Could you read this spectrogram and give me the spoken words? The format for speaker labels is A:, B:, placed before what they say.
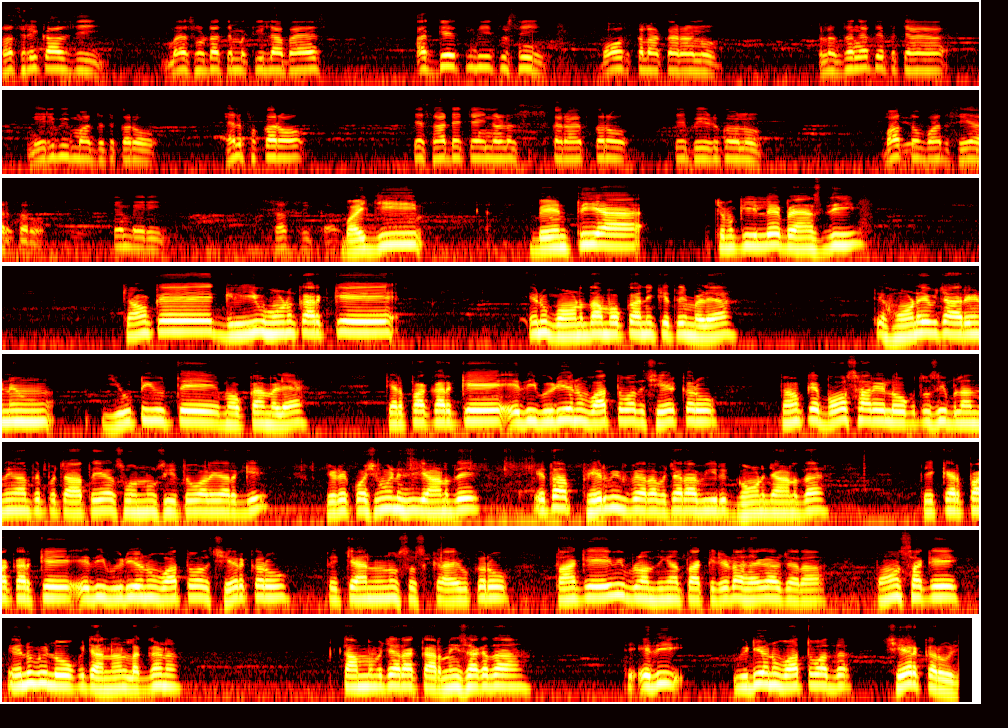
A: ਸਤਿ ਸ੍ਰੀ ਅਕਾਲ ਜੀ। ਮੈਂ ਤੁਹਾਡਾ ਚਮਕੀਲਾ ਬੈਂਸ। ਅੱਗੇ ਵੀ ਤੁਸੀਂ ਬਹੁਤ ਕਲਾਕਾਰਾਂ ਨੂੰ ਬੁਲੰਦੀਆਂ ਤੇ ਪਹੁੰਚਾਇਆ, ਮੇਰੀ ਵੀ ਮਦਦ ਕਰੋ ਹੈਲਪ ਕਰੋ ਤੇ ਸਾਡੇ ਚੈਨਲ ਨੂੰ ਸਬਸਕ੍ਰਾਈਬ ਕਰੋ ਤੇ ਵੀਡੀਓ ਨੂੰ ਵੱਧ ਤੋਂ ਵੱਧ ਸ਼ੇਅਰ ਕਰੋ ਤੇ ਮੇਰੀ ਸਤਿ ਸ੍ਰੀ ਅਕਾਲ।
B: ਬਾਈ ਜੀ, ਬੇਨਤੀ ਆ ਚਮਕੀਲੇ ਬੈਂਸ ਦੀ, ਕਿਉਂਕਿ ਗਰੀਬ ਹੋਣ ਕਰਕੇ ਇਹਨੂੰ ਗਾਉਣ ਦਾ ਮੌਕਾ ਨਹੀਂ ਕਿਤੇ ਮਿਲਿਆ ਤੇ ਹੁਣ ਇਹ ਵਿਚਾਰੇ ਨੂੰ YouTube ਤੇ ਮੌਕਾ ਮਿਲਿਆ। ਕਿਰਪਾ ਕਰਕੇ ਇਹਦੀ ਵੀਡੀਓ ਨੂੰ ਵੱਧ ਤੋਂ ਵੱਧ ਸ਼ੇਅਰ ਕਰੋ, ਕਿਉਂਕਿ ਬਹੁਤ ਸਾਰੇ ਲੋਕ ਤੁਸੀਂ ਬੁਲੰਦੀਆਂ ਤੇ ਪਹੁੰਚਾਤੇ ਆ ਸੋਨੂ ਸੀਤੋ ਵਾਲੇ ਵਰਗੇ, ਜਿਹੜੇ ਕੁਝ ਵੀ ਨਹੀਂ ਸੀ ਜਾਣਦੇ। ਇਹ ਤਾਂ ਫਿਰ ਵੀ ਵਿਚਾਰਾ ਵਿਚਾਰਾ ਵੀਰ ਗਾਉਣ ਜਾਣਦਾ ਹੈ। ਤੇ ਕਿਰਪਾ ਕਰਕੇ ਇਹਦੀ ਵੀਡੀਓ ਨੂੰ ਵੱਧ ਤੋਂ ਵੱਧ ਸ਼ੇਅਰ ਕਰੋ ਤੇ ਚੈਨਲ ਨੂੰ ਸਬਸਕ੍ਰਾਈਬ ਕਰੋ, ਤਾਂ ਕਿ ਇਹ ਵੀ ਬੁਲੰਦੀਆਂ ਤੱਕ ਜਿਹੜਾ ਹੈਗਾ ਵਿਚਾਰਾ ਪਹੁੰਚ ਸਕੇ, ਇਹਨੂੰ ਵੀ ਲੋਕ ਜਾਣਨ ਲੱਗਣ। ਕੰਮ ਵਿਚਾਰਾ ਕਰ ਨਹੀਂ ਸਕਦਾ। ਤੇ ਇਹਦੀ ਵੀਡੀਓ ਨੂੰ ਵੱਧ ਤੋਂ ਵੱਧ ਸ਼ੇਅਰ ਕਰੋ ਜੀ।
